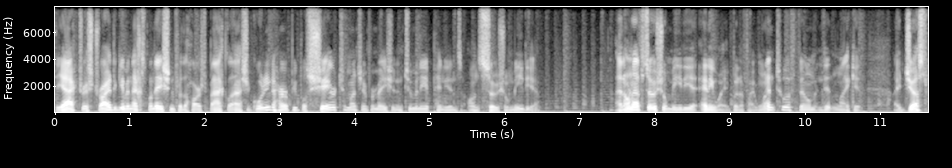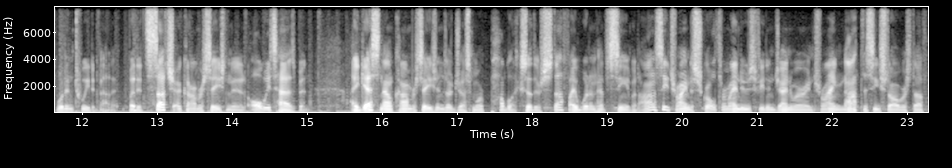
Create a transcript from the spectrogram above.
The actress tried to give an explanation for the harsh backlash. According to her, people share too much information and too many opinions on social media. I don't have social media anyway, but if I went to a film and didn't like it, I just wouldn't tweet about it. But it's such a conversation, and it always has been. I guess now conversations are just more public, so there's stuff I wouldn't have seen. But honestly, trying to scroll through my newsfeed in January and trying not to see Star Wars stuff,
